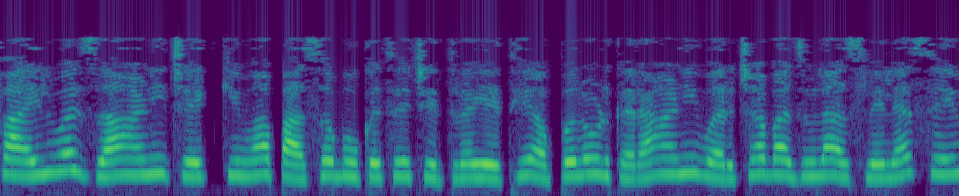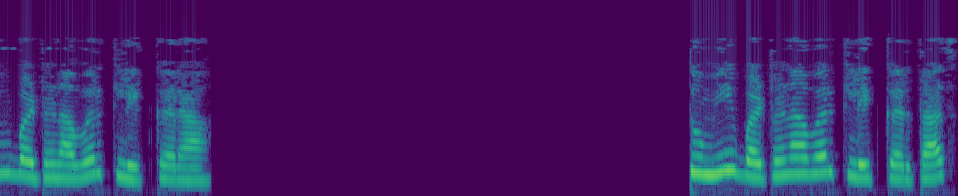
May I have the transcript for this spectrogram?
फाईलवर जा आणि चेक किंवा पासबुकचे चित्र येथे अपलोड करा आणि वरच्या बाजूला असलेल्या सेव्ह बटणावर क्लिक करा. तुम्ही बटणावर क्लिक करताच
